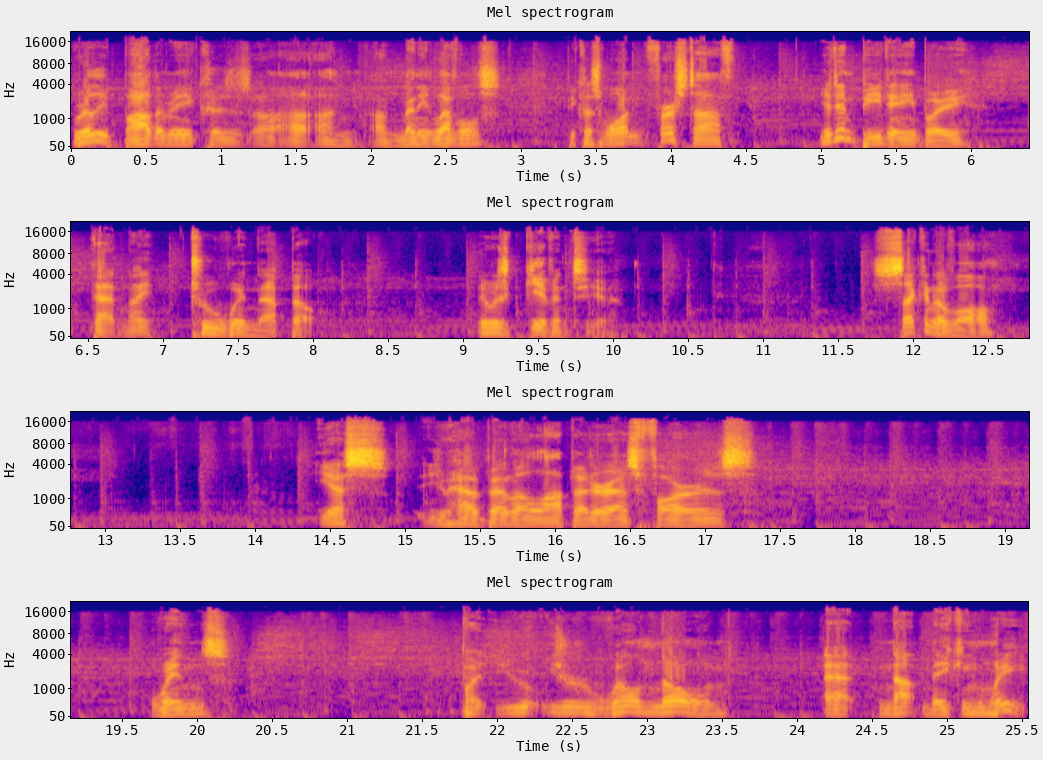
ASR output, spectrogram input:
really bothered me because uh, uh, on on many levels. Because one, first off, you didn't beat anybody that night to win that belt. It was given to you. Second of all, yes, you have been a lot better as far as wins, but you you're well known at not making weight.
